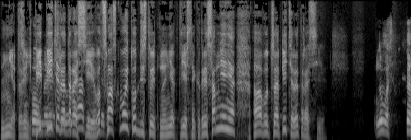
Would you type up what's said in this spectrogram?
Нет, извините, Полная Питер это Россия. Вот с Москвой тут действительно есть некоторые сомнения, а вот а Питер это Россия. Ну вот,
